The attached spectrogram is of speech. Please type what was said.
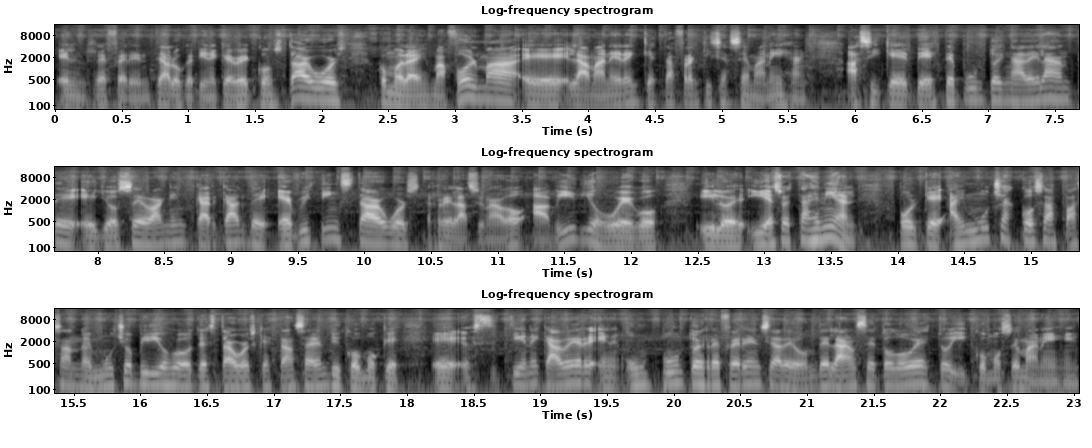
en referente a lo que tiene que ver con Star Wars, como de la misma forma eh, la manera en que estas franquicias se manejan. Así que de este punto en adelante ellos se van a encargar de everything Star Wars relacionado a videojuegos y, y eso está genial porque hay muchas cosas pasando, hay muchos videojuegos de Star Wars que están saliendo y como que eh, tiene que haber en un punto de referencia de dónde lance todo esto y cómo se manejen.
